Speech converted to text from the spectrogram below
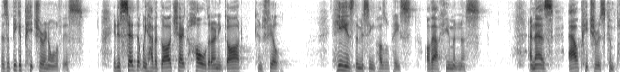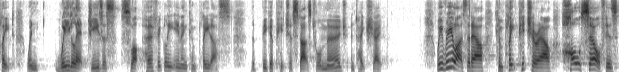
there's a bigger picture in all of this. It is said that we have a God shaped hole that only God can fill. He is the missing puzzle piece of our humanness. And as our picture is complete, when we let Jesus slot perfectly in and complete us, the bigger picture starts to emerge and take shape. We realize that our complete picture, our whole self, is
